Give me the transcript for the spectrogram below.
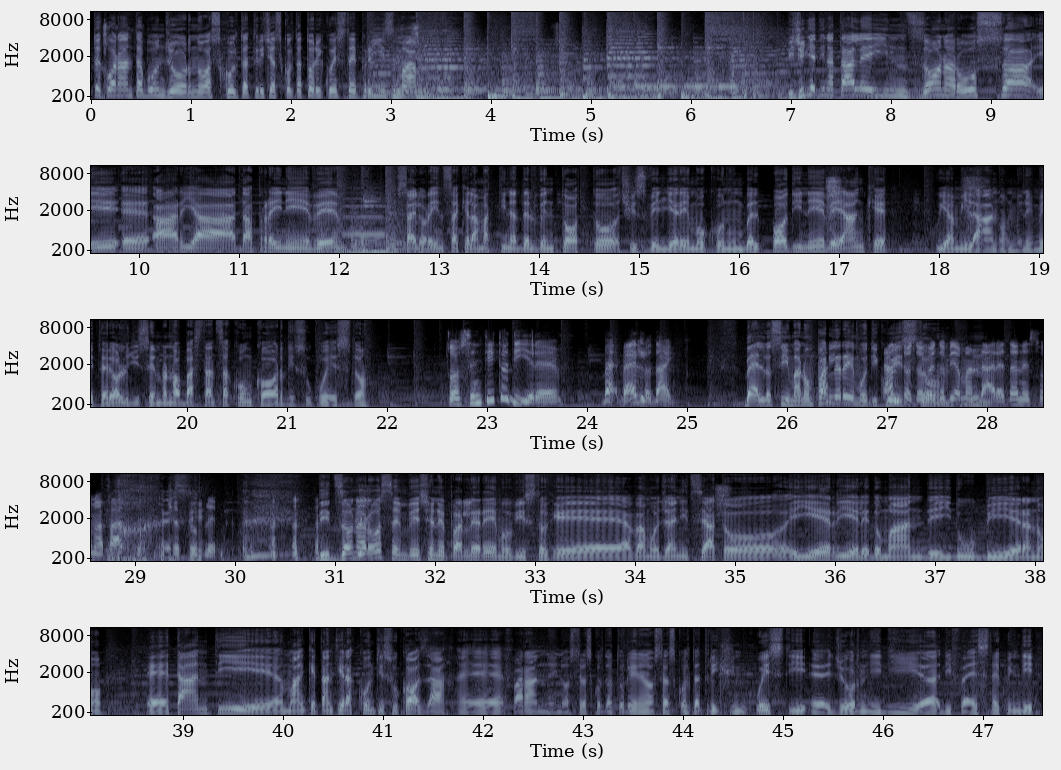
Le 8.40, buongiorno, ascoltatrici e ascoltatori, questa è Prisma. Vigilia di Natale in zona rossa e eh, aria da pre-neve. Sai Lorenza che la mattina del 28 ci sveglieremo con un bel po' di neve anche qui a Milano, almeno i meteorologi sembrano abbastanza concordi su questo. Ho sentito dire, beh bello dai, Bello, sì, ma non parleremo di Tanto questo. dove dobbiamo andare? Da nessuna parte, non Eh, c'è sì. problema. Di zona rossa invece ne parleremo, visto che avevamo già iniziato eh, ieri e le domande, i dubbi erano eh, tanti, eh, ma anche tanti racconti su cosa eh, faranno i nostri ascoltatori e le nostre ascoltatrici in questi eh, giorni di, eh, di festa. E quindi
